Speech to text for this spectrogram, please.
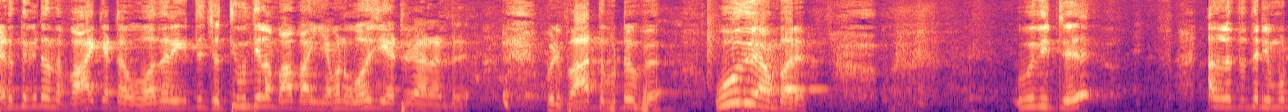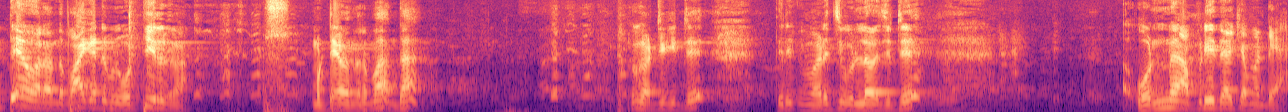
எடுத்துக்கிட்டு அந்த பாக்கெட்டை உதறிக்கிட்டு சுத்தி முத்தியெல்லாம் பார்ப்பாங்க எவன் ஓசி ஏற்றுவான்ட்டு இப்படி பார்த்து விட்டு ஊதுவான் பாரு. ஊதிட்டு அதில் தத்தடி முட்டையை வர அந்த பாக்கெட்டு இப்படி ஒட்டி இருக்கான் முட்டையை வந்துருமா அந்தா கட்டிக்கிட்டு திருப்பி மடிச்சு உள்ள வச்சுட்டு ஒன்று அப்படியே தேய்க்க மாட்டேன்.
